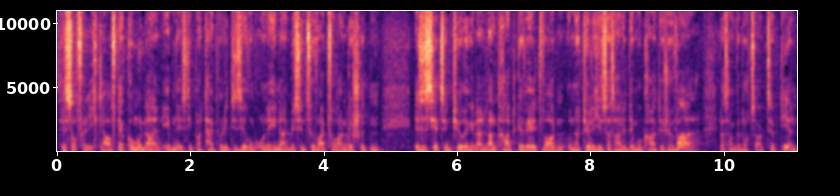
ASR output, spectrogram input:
Es ist doch völlig klar, auf der kommunalen Ebene ist die Parteipolitisierung ohnehin ein bisschen zu weit vorangeschritten. Es ist jetzt in Thüringen ein Landrat gewählt worden und natürlich ist das eine demokratische Wahl. Das haben wir doch zu akzeptieren.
